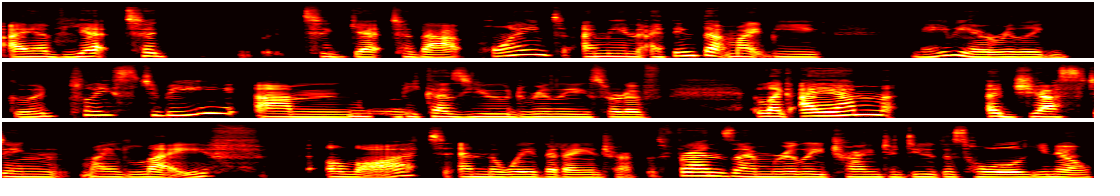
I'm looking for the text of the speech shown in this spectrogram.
I have yet to to get to that point. I mean, I think that might be maybe a really good place to be um, mm. because you'd really sort of like I am adjusting my life a lot and the way that I interact with friends. I'm really trying to do this whole, you know,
